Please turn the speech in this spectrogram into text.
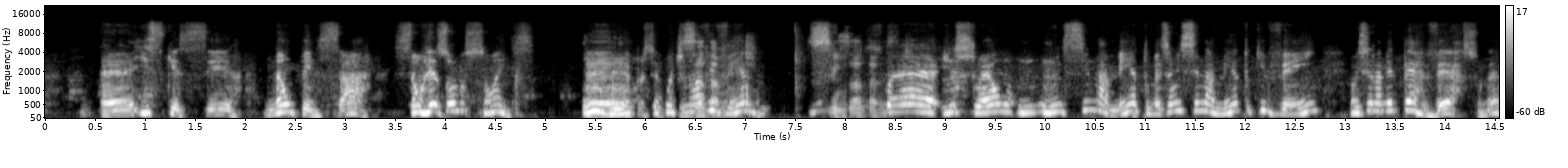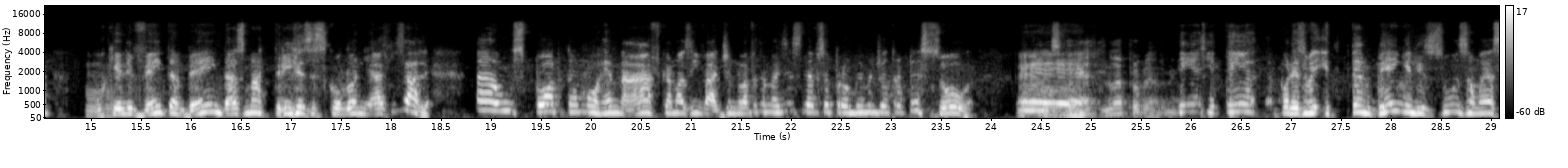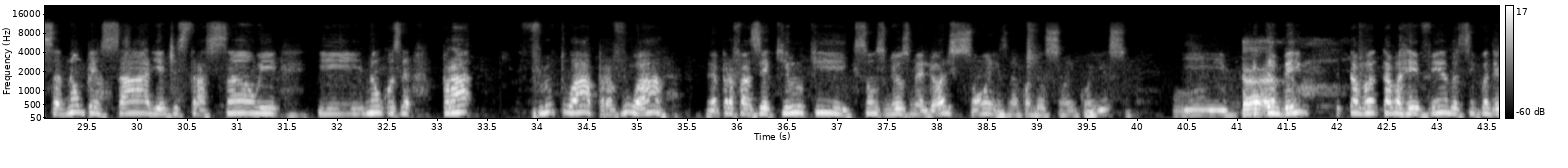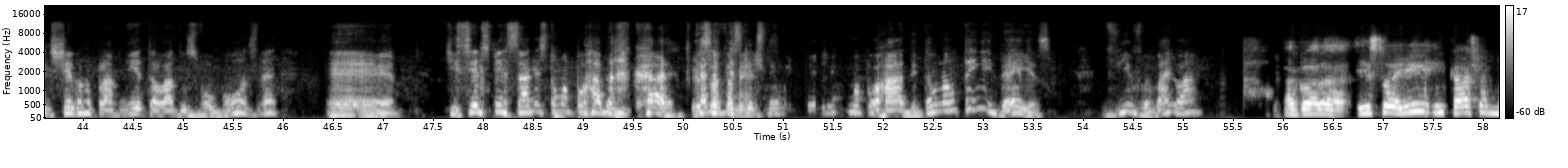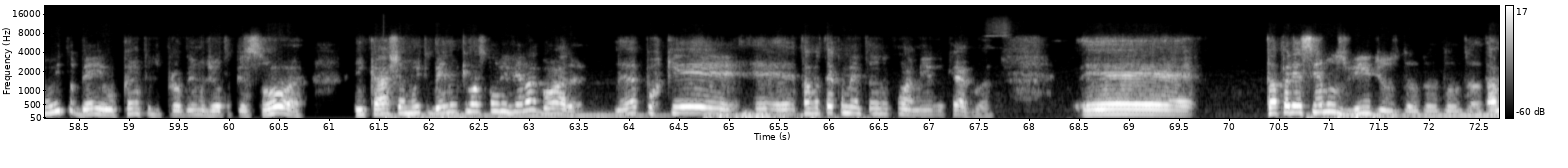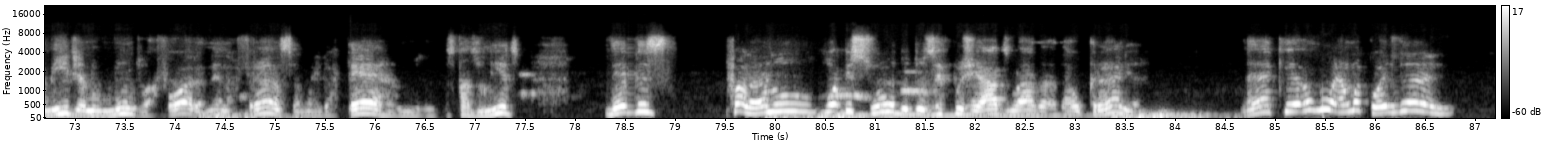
é, esquecer, não pensar, são resoluções. É, uhum. É, para você continuar Exatamente. vivendo. Sim, exatamente. Isso é, isso é um, um, ensinamento, mas é um ensinamento que vem é um ensinamento perverso, né? Porque uhum. ele vem também das matrizes coloniais. Mas, olha, ah, os pobres estão morrendo na África, nós invadimos lá, mas isso deve ser problema de outra pessoa. É, não é problema. Tem, e tem, por exemplo, e também eles usam essa não pensar e a distração e, e não considerar para flutuar, para voar, né, para fazer aquilo que, que, são os meus melhores sonhos, né, quando eu sonho com isso. E, e também estava tava revendo assim quando eles chegam no planeta lá dos Vogons, né? É, que se eles pensarem, eles tomam uma porrada na cara. Cada Exatamente. vez que eles têm uma ideia, uma porrada. Então não tenha ideias. Viva, vai lá. Agora, isso aí encaixa muito bem o campo de problema de outra pessoa, encaixa muito bem no que nós estamos vivendo agora, né? Porque estava é, até comentando com um amigo aqui agora. É, tá aparecendo os vídeos do, do, do, da mídia no mundo afora, né, na França, na Inglaterra, nos Estados Unidos, deles falando do absurdo dos refugiados lá da, da Ucrânia, né, que não é uma coisa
